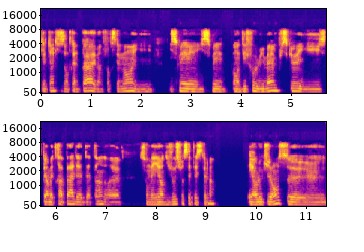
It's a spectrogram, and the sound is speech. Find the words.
quelqu'un qui s'entraîne pas, et eh ben forcément, il, il se met, il se met en défaut lui-même puisqu'il se permettra pas d'atteindre son meilleur niveau sur ces tests-là. Et en l'occurrence, euh,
